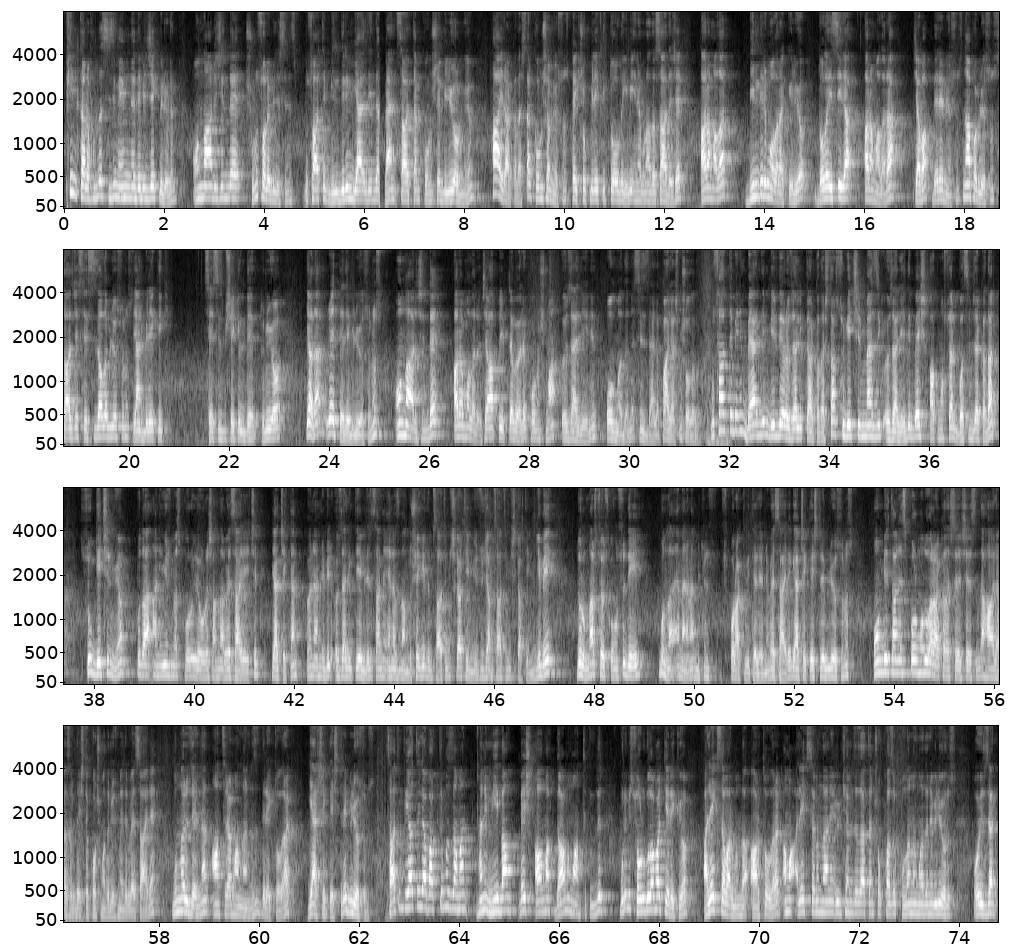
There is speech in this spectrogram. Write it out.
pil tarafında sizi memnun edebilecek bir ürün. Onun haricinde şunu sorabilirsiniz. Bu saate bildirim geldiğinde ben saatten konuşabiliyor muyum? Hayır arkadaşlar konuşamıyorsunuz. Pek çok bileklikte olduğu gibi yine buna da sadece aramalar bildirim olarak geliyor. Dolayısıyla aramalara cevap veremiyorsunuz. Ne yapabiliyorsunuz? Sadece sessiz alabiliyorsunuz. Yani bileklik sessiz bir şekilde duruyor ya da reddedebiliyorsunuz. Onun haricinde aramaları cevaplayıp da böyle konuşma özelliğinin olmadığını sizlerle paylaşmış olalım. Bu saatte benim beğendiğim bir diğer özellik de arkadaşlar su geçirmezlik özelliğiydi. 5 atmosfer basınca kadar su geçirmiyor. Bu da hani yüzme sporuyla uğraşanlar vesaire için gerçekten önemli bir özellik diyebiliriz. Hani en azından duşa girdim saatimi çıkartayım, yüzeceğim saatimi çıkartayım gibi durumlar söz konusu değil. Bununla hemen hemen bütün spor aktivitelerini vesaire gerçekleştirebiliyorsunuz. 11 tane spor modu var arkadaşlar içerisinde hali hazırda işte koşmadır, yüzmedir vesaire. Bunlar üzerinden antrenmanlarınızı direkt olarak gerçekleştirebiliyorsunuz. Saatin fiyatıyla baktığımız zaman hani Mi Band 5 almak daha mı mantıklıdır? Bunu bir sorgulamak gerekiyor. Alexa var bunda artı olarak ama Alexa'nın da hani ülkemizde zaten çok fazla kullanılmadığını biliyoruz. O yüzden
